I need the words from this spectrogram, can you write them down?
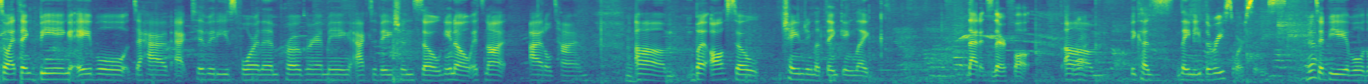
so I think being able to have activities for them, programming, activations, so you know it's not idle time, um, but also changing the thinking like that it's their fault um, because they need the resources Yeah. to be able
